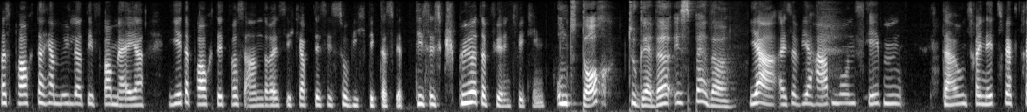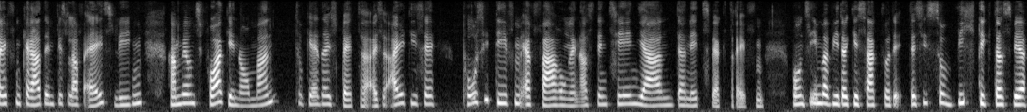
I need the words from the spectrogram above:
was braucht der Herr Müller, die Frau Meier. Jeder braucht etwas anderes. Ich glaube, das ist so wichtig, dass wir dieses Gespür dafür entwickeln. Und doch, together is better. Ja, also wir haben uns eben da unsere Netzwerktreffen gerade ein bisschen auf Eis liegen, haben wir uns vorgenommen, Together is better. Also all diese positiven Erfahrungen aus den zehn Jahren der Netzwerktreffen, wo uns immer wieder gesagt wurde, das ist so wichtig, dass wir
